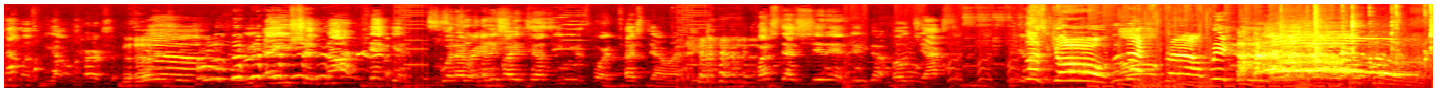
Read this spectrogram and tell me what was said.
That must be on purpose. Hey, you should not kick it. Whenever anybody tells you you need to score a touchdown right here. Punch that shit in, dude. You got Bo Jackson. You're Let's go! The Oh. next round! We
